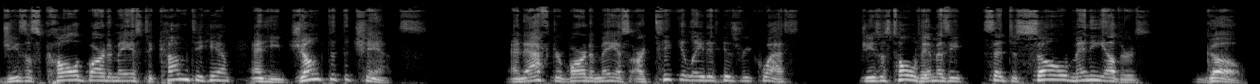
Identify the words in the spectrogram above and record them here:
Jesus called Bartimaeus to come to him, and he jumped at the chance. And after Bartimaeus articulated his request, Jesus told him, as he said to so many others, Go.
